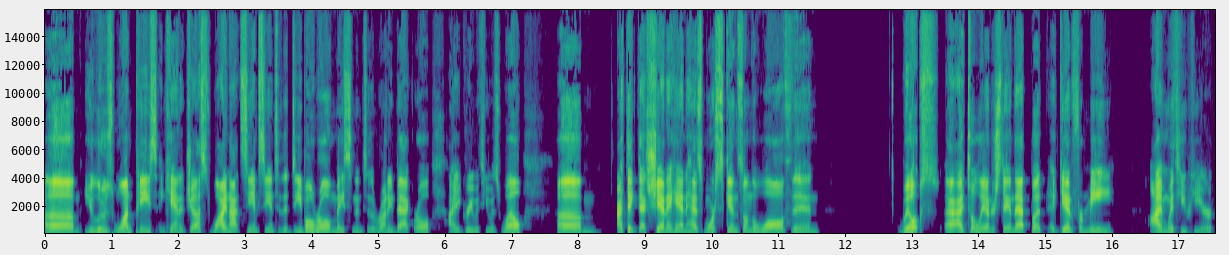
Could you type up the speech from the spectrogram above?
Um, you lose one piece and can't adjust. Why not CMC into the Deebo role, Mason into the running back role? I agree with you as well. Um, I think that Shanahan has more skins on the wall than Wilks, I, I totally understand that. But again, for me, I'm with you here.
